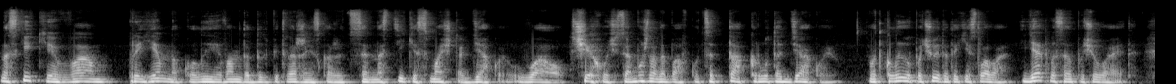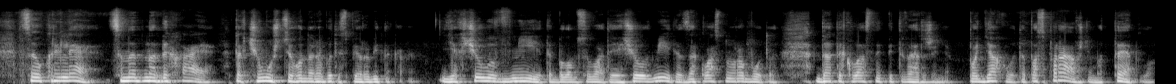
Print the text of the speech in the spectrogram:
Наскільки вам приємно, коли вам дадуть підтвердження, і скажуть, це настільки смачно, дякую, вау! Ще хочеться, можна добавку? Це так круто, дякую. От коли ви почуєте такі слова, як ви себе почуваєте? Це окриляє, це надихає. Так чому ж цього не робити співробітниками? Якщо ви вмієте балансувати, якщо ви вмієте за класну роботу дати класне підтвердження, подякувати по-справжньому, тепло.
